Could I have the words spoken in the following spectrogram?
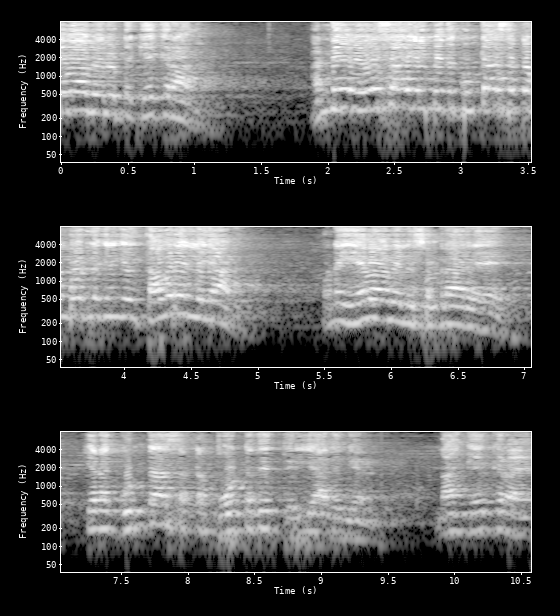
ஏவா வேலுட்ட கேட்கிறாங்க அண்ணே விவசாயிகள் மீது குண்டா சட்டம் போட்டிருக்கிறீங்க தவறு இல்லையா? உடனே ஏவா வேலு சொல்றாரு எனக்கு குண்டா சட்டம் போட்டதே தெரியாதுங்க. நான் கேட்கிறேன்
